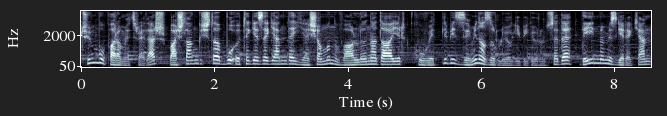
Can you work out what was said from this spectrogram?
tüm bu parametreler başlangıçta bu öte gezegende yaşamın varlığına dair kuvvetli bir zemin hazırlıyor gibi görünse de değinmemiz gereken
